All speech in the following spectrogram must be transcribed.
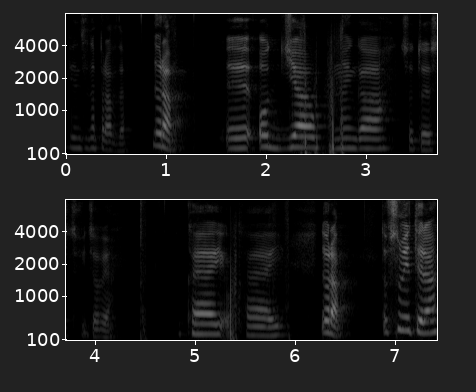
Więc naprawdę. Dobra. E, oddział mega. Co to jest, widzowie? Okej, okej. Dobra, to w sumie tyle.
